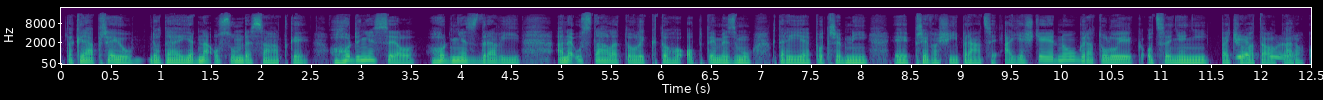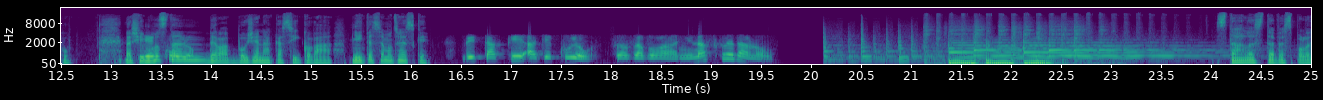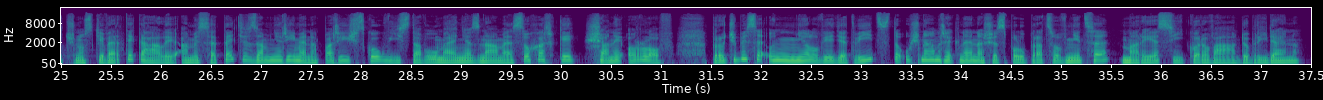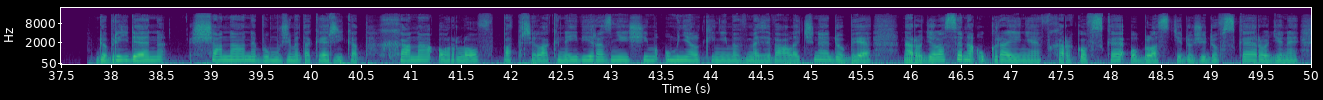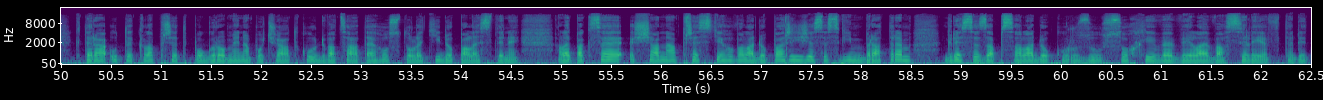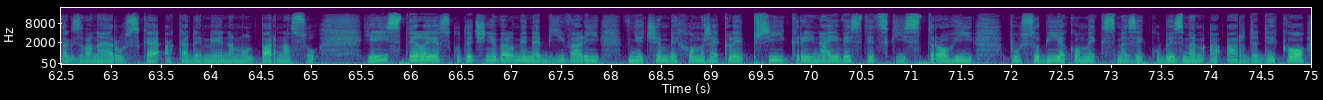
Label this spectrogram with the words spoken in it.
Tak já přeju do té 1,80 hodně sil, hodně zdraví a neustále tolik toho optimismu, který je potřebný i při vaší práci. A ještě jednou gratuluji k ocenění pečovatelka Děkuju. roku. Naším Děkuju. hostem byla Božena Kasíková. Mějte se moc hezky. Vy taky a děkuji za zavolání. Naschledanou. Stále jste ve společnosti Vertikály a my se teď zaměříme na pařížskou výstavu méně známé sochařky Šany Orlov. Proč by se o ní mělo vědět víc, to už nám řekne naše spolupracovnice Marie Síkorová. Dobrý den. Dobrý den, Šana, nebo můžeme také říkat Chana Orlov, patřila k nejvýraznějším umělkyním v meziválečné době. Narodila se na Ukrajině v Charkovské oblasti do židovské rodiny, která utekla před pogromy na počátku 20. století do Palestiny. Ale pak se Šana přestěhovala do Paříže se svým bratrem, kde se zapsala do kurzu sochy ve Vile Vasiljev, tedy takzvané ruské akademii na Montparnasu. Její styl je skutečně velmi nebývalý, v něčem bych bychom řekli příkrý, naivistický, strohý, působí jako mix mezi kubismem a art deco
